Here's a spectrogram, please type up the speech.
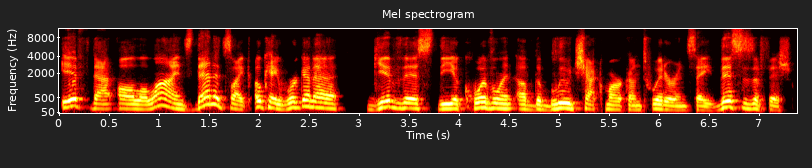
if that all aligns, then it's like, okay, we're going to give this the equivalent of the blue check mark on Twitter and say, this is official.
